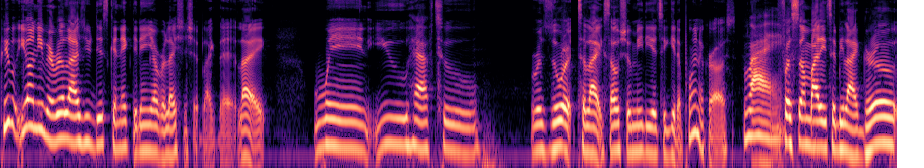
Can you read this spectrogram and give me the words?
people you don't even realize you disconnected in your relationship like that. Like when you have to resort to like social media to get a point across. right For somebody to be like, girl,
